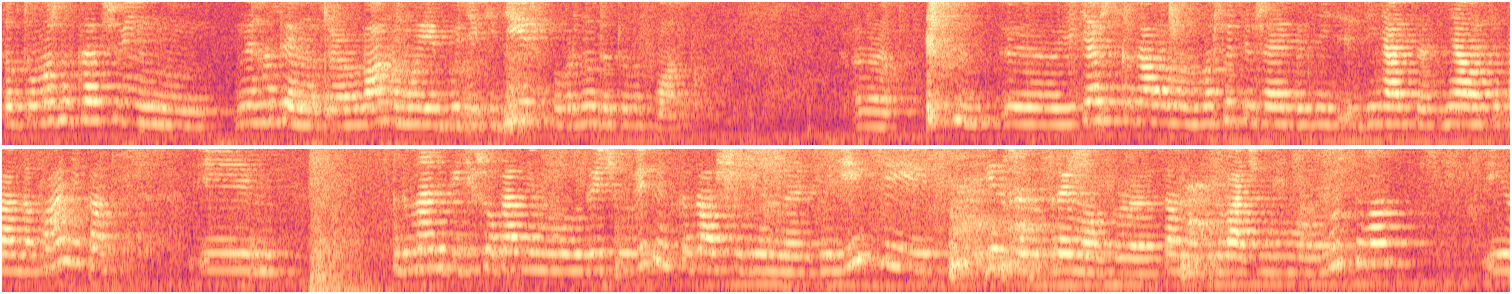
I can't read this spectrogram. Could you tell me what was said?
Тобто можна сказати, що він негативно зреагував на мої будь-які дії, щоб повернути телефон. Е, е, Як я вже сказала, в маршрутці вже якби здійнявся, знялася певна паніка. І до мене підійшов певний молодий чоловік, він сказав, що він з міліції, і він вже затримав е, саме обвинуваченого Луціва. І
